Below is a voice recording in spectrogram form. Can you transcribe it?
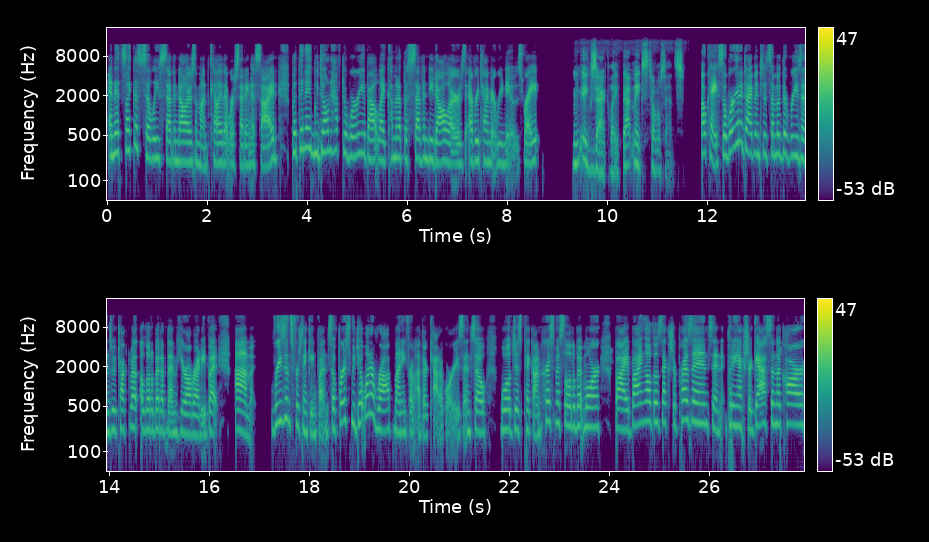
And it's like a silly seven dollars a month kelly that we're setting aside. But then we don't have to worry about like coming up with seventy dollars every time it renews right? Exactly. That makes total sense. Okay, so we're going to dive into some of the reasons. We've talked about a little bit of them here already, but um, reasons for sinking funds. So, first, we don't want to rob money from other categories. And so, we'll just pick on Christmas a little bit more by buying all those extra presents and putting extra gas in the car.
